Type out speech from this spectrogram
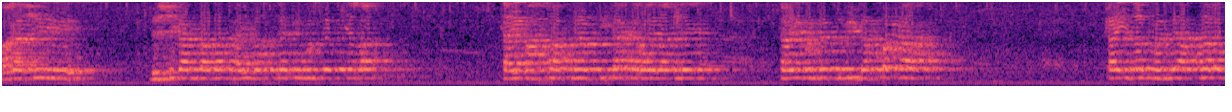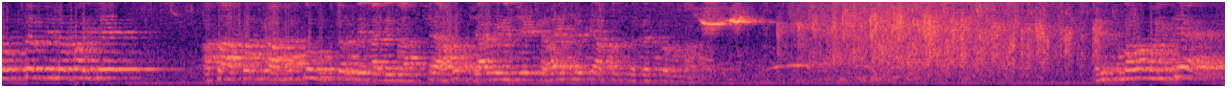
मगाशी निशिकांत दादा काही वक्त्यांनी उल्लेख केला. काही माणसं आपल्यावर टीका करायला लागले. काही म्हणजे तुम्ही गप्प का काही जण म्हणजे आपल्याला उत्तर दिलं पाहिजे. आता आपण कामाचं उत्तर देणारी माणसे आहोत. ज्यावेळी जे करायचं ते आपण सगळं करून आहोत आणि तुम्हाला माहिती आहे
